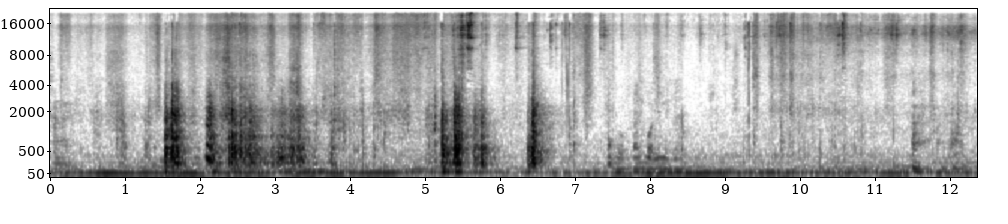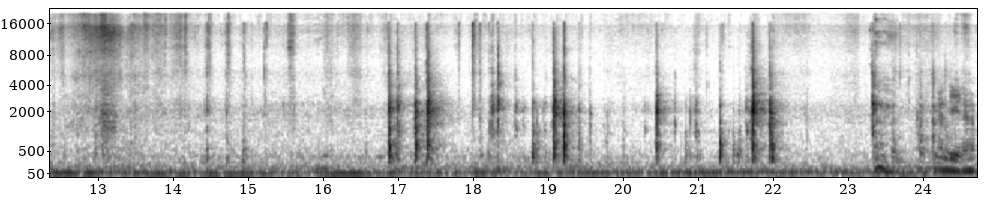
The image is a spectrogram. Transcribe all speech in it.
ช่างแมว ดูด้านบนนิดนึงนะ ดีนะครับ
